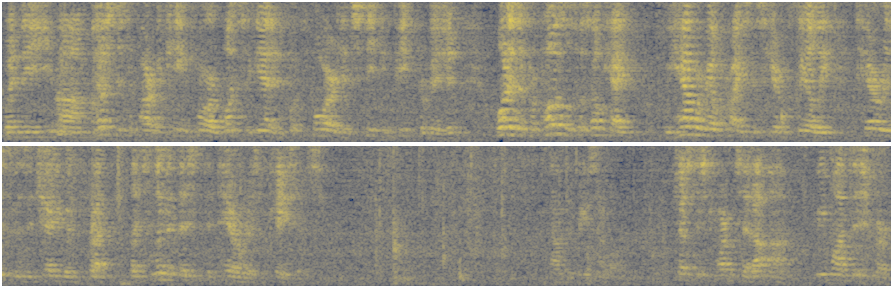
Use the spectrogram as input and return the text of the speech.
when the um, Justice Department came forward once again and put forward its sneak and peek provision, one of the proposals was, okay, we have a real crisis here, clearly, terrorism is a genuine threat, let's limit this to terrorism cases. Sounded reasonable. Justice Department said, uh-uh, we want this for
